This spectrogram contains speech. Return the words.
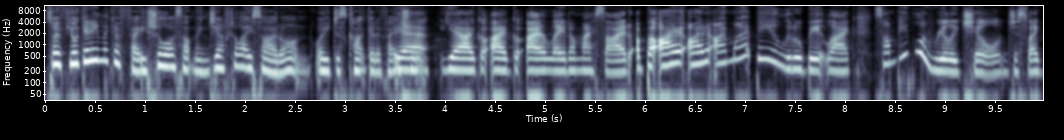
So if you're getting like a facial or something, do you have to lay side on, or you just can't get a facial? Yeah, yeah, I got, I got, I laid on my side, uh, but I, I, I might be a little bit like some people are really chill, and just like,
